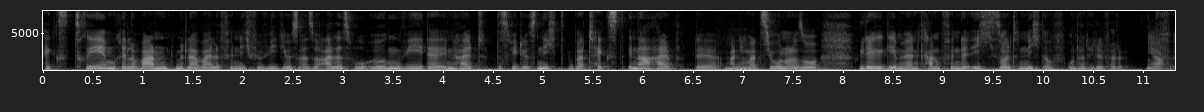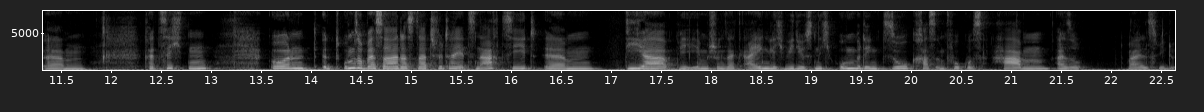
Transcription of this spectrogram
extrem relevant mittlerweile, finde ich, für Videos. Also alles, wo irgendwie der Inhalt des Videos nicht über Text innerhalb der Animation oder so wiedergegeben werden kann, finde ich, sollte nicht auf Untertitel ver Ja. ähm, verzichten. Und umso besser, dass da Twitter jetzt nachzieht, ähm, die ja, wie eben schon gesagt, eigentlich Videos nicht unbedingt so krass im Fokus haben. Also, weil es Video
